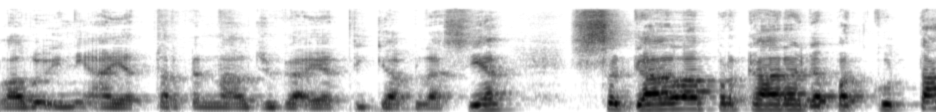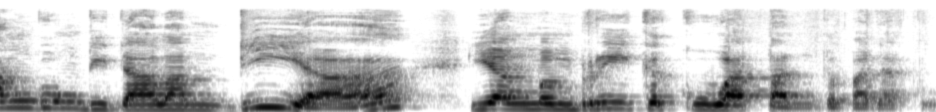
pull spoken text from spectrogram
Lalu ini ayat terkenal juga ayat 13 ya. Segala perkara dapat kutanggung di dalam dia yang memberi kekuatan kepadaku.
